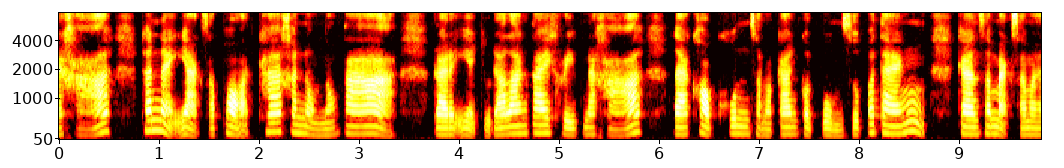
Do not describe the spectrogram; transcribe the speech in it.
นะคะ ท่านไหนอยากซัพพอร์ตค่าขนมน้องตา รายละเอียดอยู่ด้านล่างใต้คลิปนะคะ และขอบคุณสำหรับการกดปุ่ม Super t h a n k การสมัครสมา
